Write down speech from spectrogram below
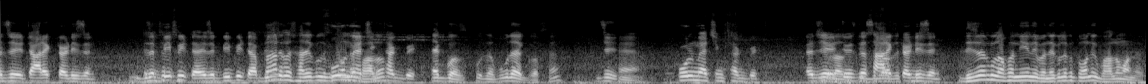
এই যে এটা আরেকটা ডিজাইন এই যে বিপিটা এই যে বিপিটা আপনার ডিজিটাল শাড়িগুলো ফুল অনেক ম্যাচিং ভালো। থাকবে। এক গজ পুরো এক গজ হ্যাঁ? জি। হ্যাঁ। ফুল ম্যাচিং থাকবে। এই যে এটা আরেকটা ডিজাইন ডিজাইনগুলো আপনি নিয়ে নেবেন এগুলো কিন্তু অনেক ভালো মানের।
